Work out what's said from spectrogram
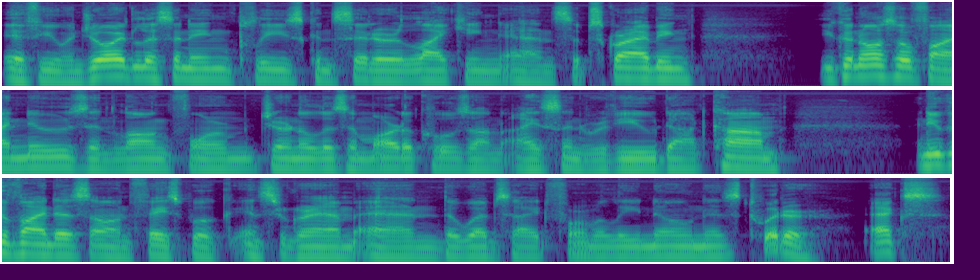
If you enjoyed listening, please consider liking and subscribing. You can also find news and long form journalism articles on IcelandReview.com. And you can find us on Facebook, Instagram, and the website formerly known as Twitter, X.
